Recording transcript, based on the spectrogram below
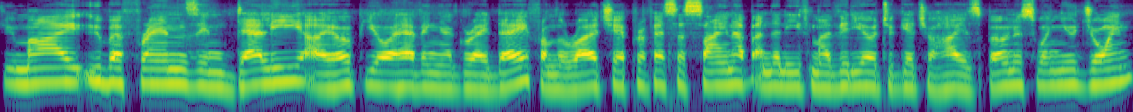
To my Uber friends in Delhi, I hope you are having a great day. From the Rideshare Professor, sign up underneath my video to get your highest bonus when you join.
